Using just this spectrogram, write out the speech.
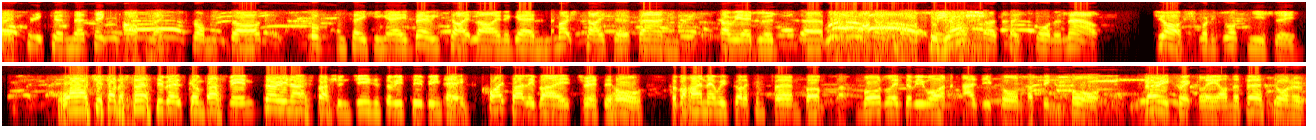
uh, taken, uh, taken half length from the start. Wolfson taking a very tight line again, much tighter than Murray Edwards. Uh, first corner now. Josh, what, did, what can you see? Well, I've just had the first two boats come past me in very nice fashion. Jesus W2 being chased quite tightly by Trinity Hall. But behind them, we've got a confirmed bump. Magdalene W1, as you called, has been caught very quickly on the first corner of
